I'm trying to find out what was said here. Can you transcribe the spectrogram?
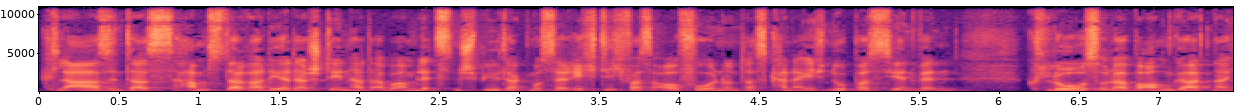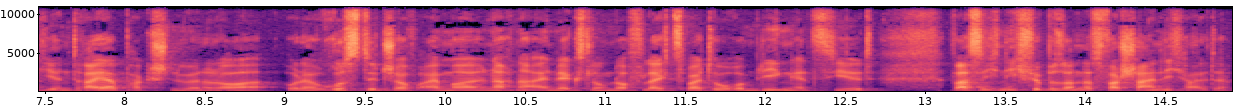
klar sind das Hamsterrad, die er da stehen hat, aber am letzten Spieltag muss er richtig was aufholen und das kann eigentlich nur passieren, wenn Klos oder Baumgartner hier einen Dreierpack schnüren oder, oder Rustic auf einmal nach einer Einwechslung noch vielleicht zwei Tore im Liegen erzielt, was ich nicht für besonders wahrscheinlich halte.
